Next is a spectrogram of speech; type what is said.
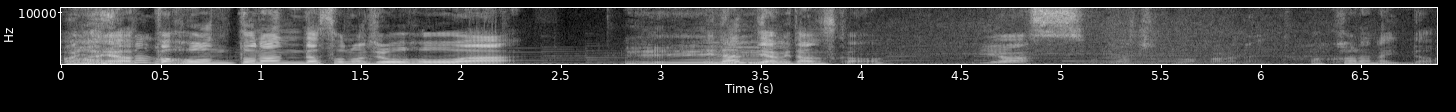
らね。あやっぱ本当なんだその情報は。えー。えなんでやめたんですか？いやそれはちょっとわからないわからないんだ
